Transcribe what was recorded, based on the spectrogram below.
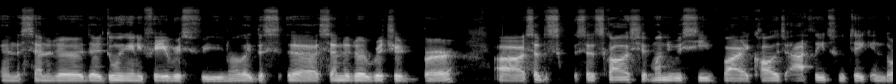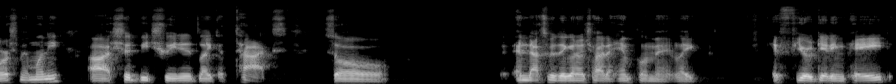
and the senator they're doing any favors for you, you know? Like this uh, senator richard burr uh said the, said scholarship money received by college athletes who take endorsement money uh should be treated like a tax. So and that's what they're going to try to implement. Like if you're getting paid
